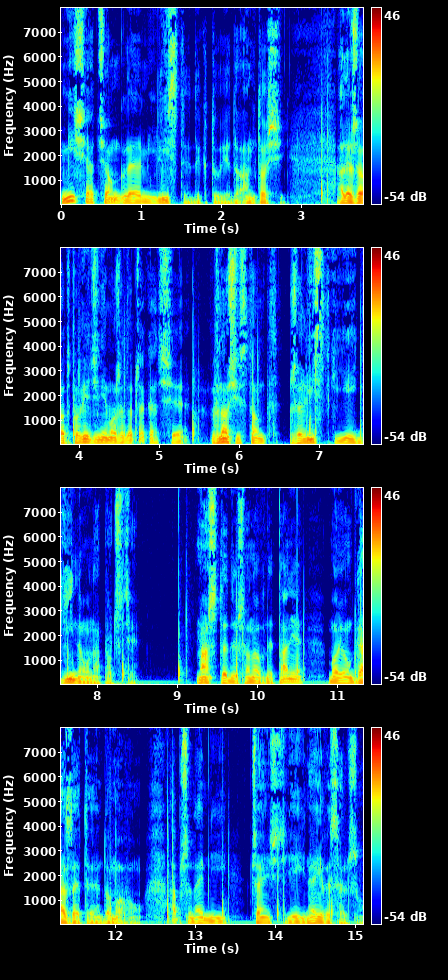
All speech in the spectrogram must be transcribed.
Misia ciągle mi listy dyktuje do Antosi, ale że odpowiedzi nie może doczekać się, wnosi stąd, że listki jej giną na poczcie. Masz tedy, szanowny panie, moją gazetę domową, a przynajmniej część jej najweselszą,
